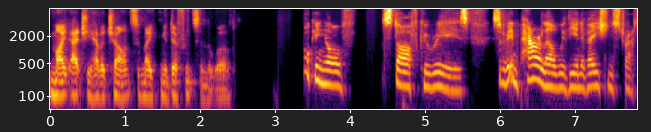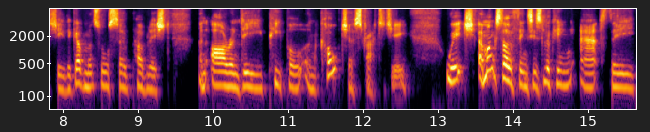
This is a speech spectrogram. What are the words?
might actually have a chance of making a difference in the world. Talking of staff careers sort of in parallel with the innovation strategy the government's also published an r&d people and culture strategy which amongst other things is looking at the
